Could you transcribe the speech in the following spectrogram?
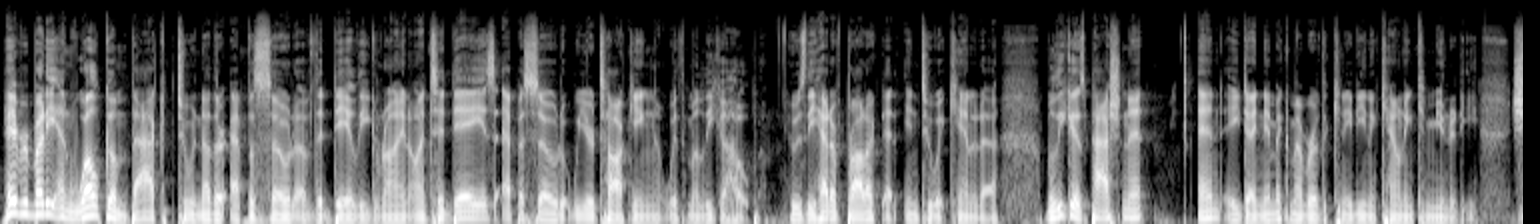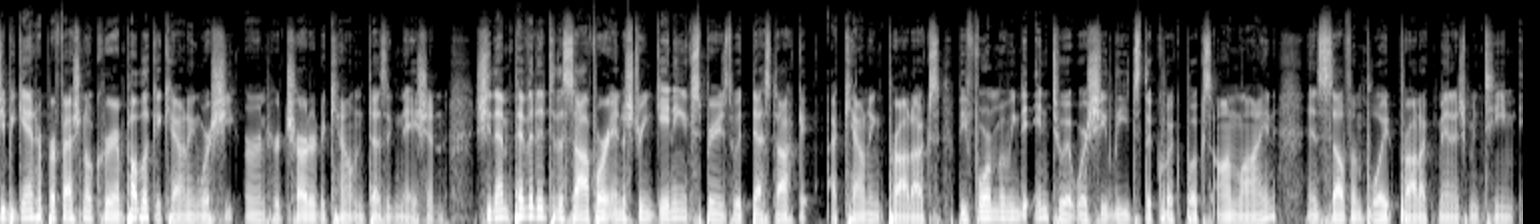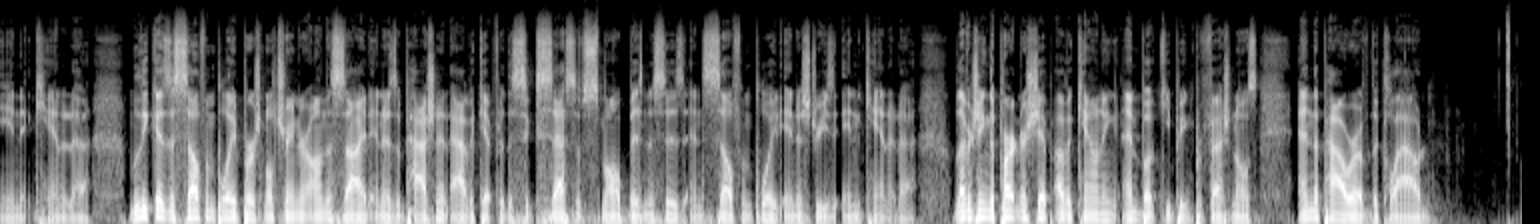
Hey, everybody, and welcome back to another episode of the Daily Grind. On today's episode, we are talking with Melika Hope, who is the head of product at Intuit Canada. Melika is passionate and a dynamic member of the Canadian accounting community. She began her professional career in public accounting, where she earned her chartered accountant designation. She then pivoted to the software industry, gaining experience with desktop accounting products before moving to Intuit, where she leads the QuickBooks Online and self employed product management team in Canada. Melika is a self employed personal trainer on the side and is a passionate advocate for the success of small businesses and self employed industries in Canada, leveraging the partnership of accounting and bookkeeping professionals and the power of the cloud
